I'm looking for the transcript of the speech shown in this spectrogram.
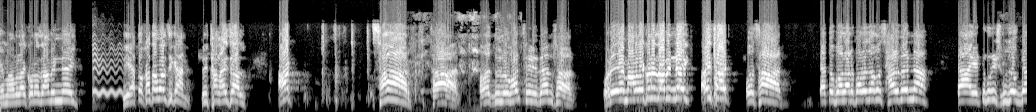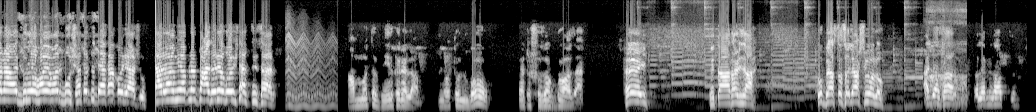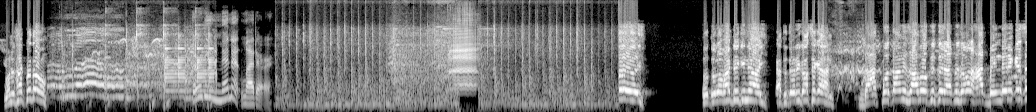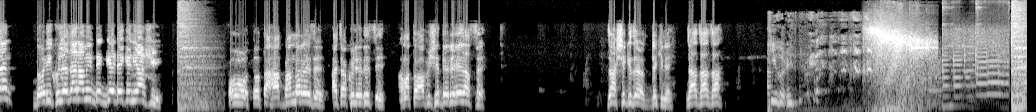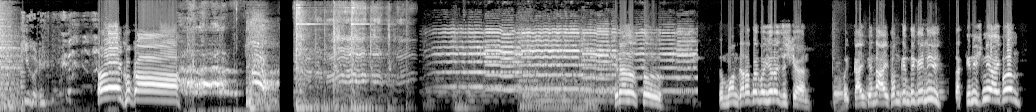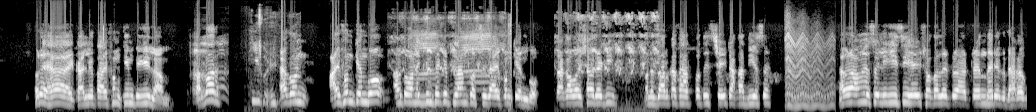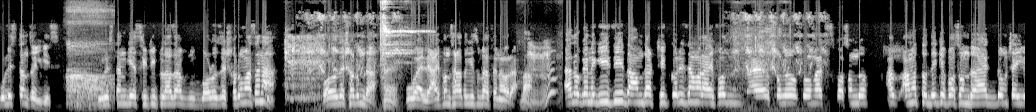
এ মামলায় কোনো জামিন নেই। তুই এত কথা বলছি কেন? তুই থানায় চল। আট স্যার স্যার আমার দুলো ভাই ছেড়ে দেন স্যার। ওরে এ মামলায় কোনো জামিন নেই। এই ছাড় ও স্যার এত বলার পরে যখন ছাড়বেন না তা একটুখানি সুযোগ দেন আমার দুলো ভাই আমার বউর সাথে একটু দেখা করে আসুক। তার আমি আপনার পা ধরে বসে থাকছি স্যার। আম্মা তো বিয়ে করে এলাম নতুন বউ একটু সুযোগ দেওয়া যাক। এই তুই তাড়াতাড়ি যা খুব ব্যস্ত চলে আসবি বলো। আচ্ছা স্যার তাহলে আমি যাচ্ছি। মনে থাকবে তো? 30 minute letter. তো দুলা ভাই ডেকে নাই। এত দেরি করছে কেন? ডাকবো তো আমি যাব কি করে? আপনি যখন হাত বেঁধে রেখেছেন দড়ি খুলে দেন আমি গিয়ে ডেকে নিয়ে আসি। ও তোর তা হাত বান্ধা রয়েছে। আচ্ছা খুলে দিচ্ছি। আমার তো অফিসে দেরি হয়ে যাচ্ছে। যা শিখে যা দেখি নেই যা যা যা। এই খোকা! কিরে দোস্ত? তুই মন খারাপ করে বসে রয়েছিস কেন? ওই কালকে না আইফোন কিনতে গেলি? তা কিনিস নি আইফোন আরে হ্যাঁ কালকে তো আইফোন কিনতে গেলাম। তারপর? এখন আইফোন কিনবো আমি তো অনেকদিন থেকে প্ল্যান করছি যে আইফোন কিনবো। টাকা পয়সা রেডি মানে যার কাছে হাত পাতি সেই টাকা দিয়েছে। এবার আমি চলে গিয়েছি এই সকালে ট্রেন ধরে ঢাকা গুলিস্তান চলে গেছি গুলিস্তান গিয়ে সিটি প্লাজা বড় যে শোরুম আছে না বড় যে শোরুমটা? হ্যাঁ। মোবাইলে আইফোন ছাড়া তো কিছু বেচে না ওরা? আর ওখানে গিয়েছি দাম দর ঠিক করেছি আমার আইফোন ষোলো প্রো ম্যাক্স পছন্দ। আমার তো দেখে পছন্দ একদম সেই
